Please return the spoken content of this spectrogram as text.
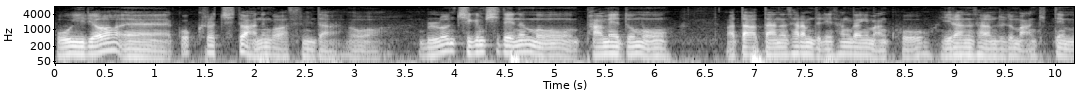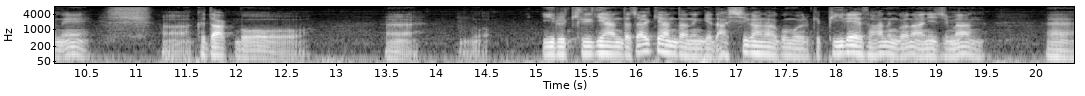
오히려 예, 꼭 그렇지도 않은 것 같습니다. 뭐, 물론 지금 시대는 뭐 밤에도 뭐 왔다 갔다 하는 사람들이 상당히 많고 일하는 사람들도 많기 때문에 어, 그닥 뭐, 예, 뭐 일을 길게 한다 짧게 한다는 게 낮 시간하고 뭐 이렇게 비례해서 하는 건 아니지만 예,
